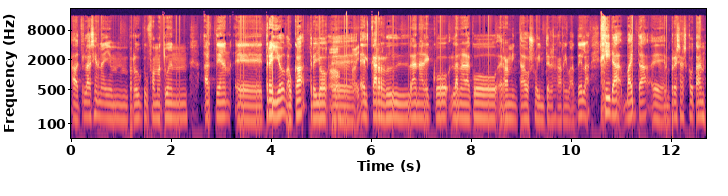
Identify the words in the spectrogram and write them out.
Atlassian haien produktu famatuen artean eh, Trello dauka, Trello Ah, eh, bai. elkar lanareko, lanarako erraminta oso interesgarri bat dela. Gira baita eh, enpresa askotan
